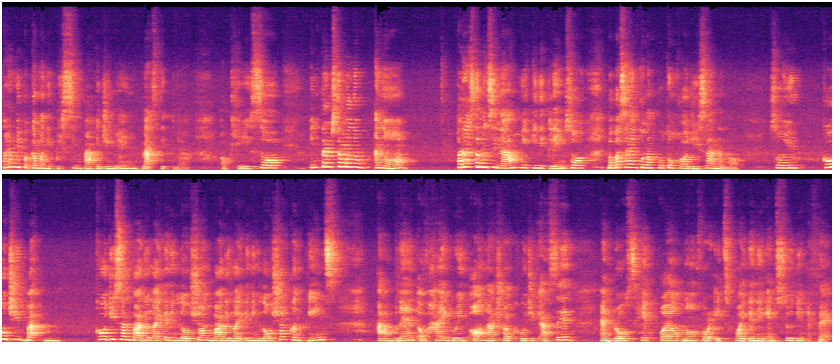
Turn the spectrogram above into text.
parang may pagkamanipis yung packaging niya, yung plastic niya. Okay, so, in terms naman ng ano, parehas naman sila, may kiniklaim. So, babasahin ko lang po itong Koji Sun, ano. So, yung Koji, ba, Koji Sun Body Lightening Lotion, Body Lightening Lotion contains a blend of high-grade all-natural kojic acid and rose hip oil known for its whitening and soothing effect.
